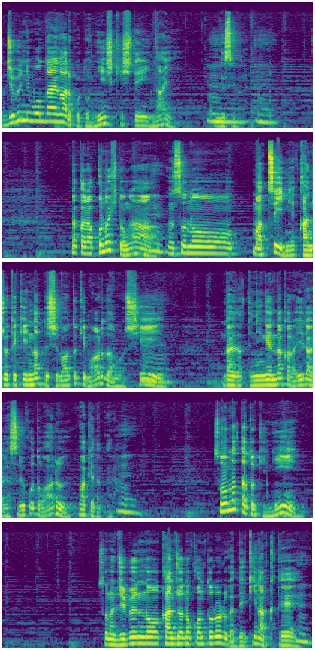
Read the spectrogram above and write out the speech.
自分に問題があることを認識していないんですよね。だからこの人が、その、まあ、ついね感情的になってしまう時もあるだろうし、誰だって人間だからイライラすることはあるわけだから、うん。うんそうなった時にその自分の感情のコントロールができなくて、ん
